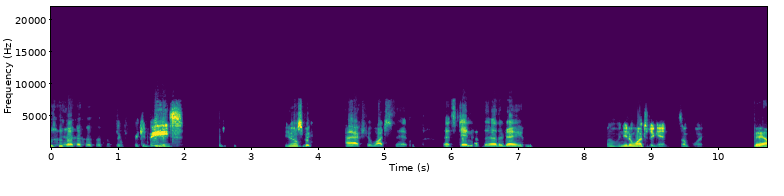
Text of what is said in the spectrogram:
Freaking beads. You know. I actually watched that that stand up the other day. Well, we need to watch it again at some point. Yeah.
